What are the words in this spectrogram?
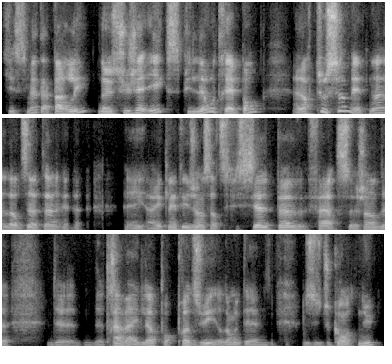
qui se mettent à parler d'un sujet X, puis l'autre répond. Alors, tout ça maintenant, l'ordinateur, euh, avec l'intelligence artificielle, peuvent faire ce genre de, travail-là pour produire donc du contenu.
